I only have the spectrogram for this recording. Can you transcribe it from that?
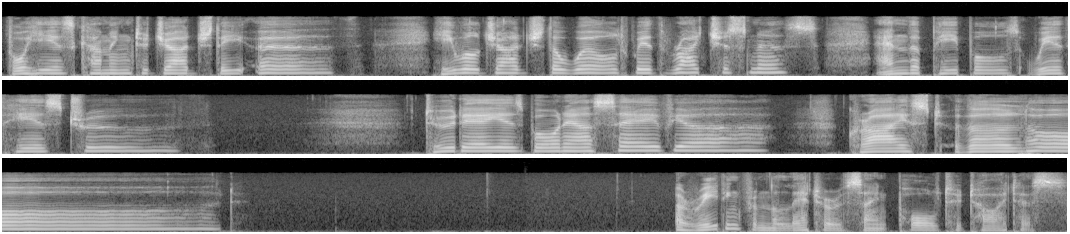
For he is coming to judge the earth. He will judge the world with righteousness, and the peoples with his truth. Today is born our Saviour, Christ the Lord. A reading from the letter of St. Paul to Titus,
